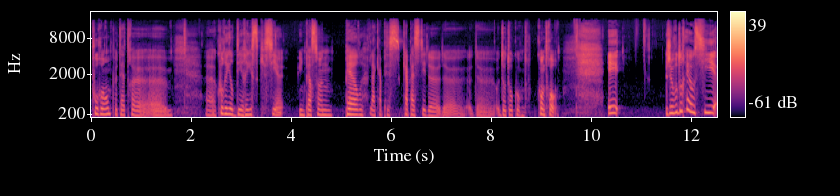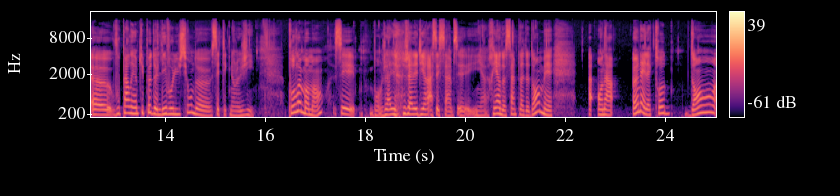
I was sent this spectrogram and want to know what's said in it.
pourront peut-être euh, euh, courir des risques si une personne perd la capacité d'autocontrôle. Et je voudrais aussi euh, vous parler un petit peu de l'évolution de cette technologie. Pour le moment, c'est, bon, j'allais dire assez simple, il n'y a rien de simple là-dedans, mais on a un électrode dans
